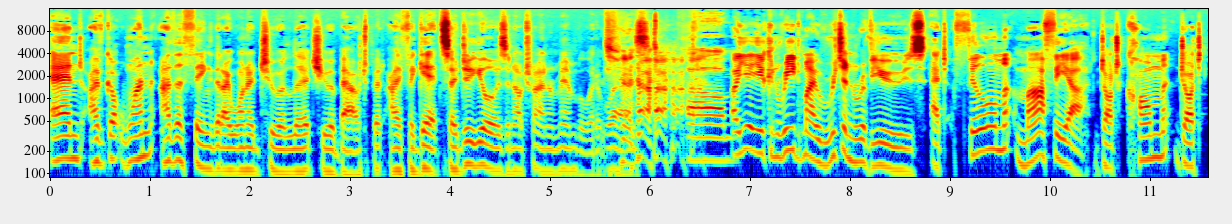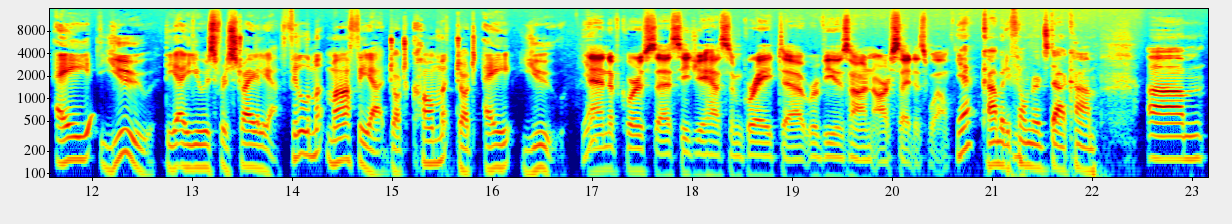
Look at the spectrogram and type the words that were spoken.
And I've got one other thing that I wanted to alert you about, but I forget. So do yours, and I'll try and remember what it was. oh yeah, you can read my written reviews at filmmafia.com.au. The AU is for Australia. filmmafia.com.au. And of course, uh, CJ has some great uh, reviews on our site as well. Yeah, comedyfilmnerds.com. Um,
